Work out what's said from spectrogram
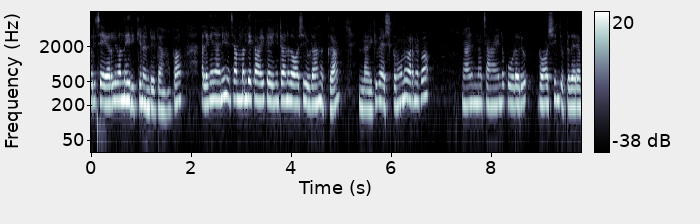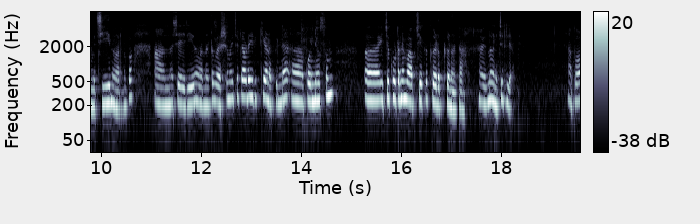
ഒരു ചെയറിൽ വന്ന് ഇരിക്കണുണ്ട് കേട്ടോ. അപ്പോൾ അല്ലെങ്കിൽ ഞാൻ ചമ്മന്തിയൊക്കെ ആയി കഴിഞ്ഞിട്ടാണ് ദോശ ചുടാൻ നിൽക്കുക. എന്നാൽ എനിക്ക് വിശക്കണമെന്ന് പറഞ്ഞപ്പോൾ ഞാൻ എന്നാൽ ചായന്റെ കൂടെ ഒരു ദോശയും ചുട്ട് തരാം അമ്മച്ചി എന്ന് പറഞ്ഞപ്പോൾ ആ എന്നാൽ ശരി എന്ന് പറഞ്ഞിട്ട് വിഷം വെച്ചിട്ട് അവിടെ ഇരിക്കുകയാണ്. പിന്നെ പൊന്നൂസും ഇച്ചക്കൂട്ടനും വാപ്ചിയൊക്കെ കിടക്കുകയാണ് കേട്ടോ. അതൊന്നും എണിച്ചിട്ടില്ല. അപ്പോൾ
